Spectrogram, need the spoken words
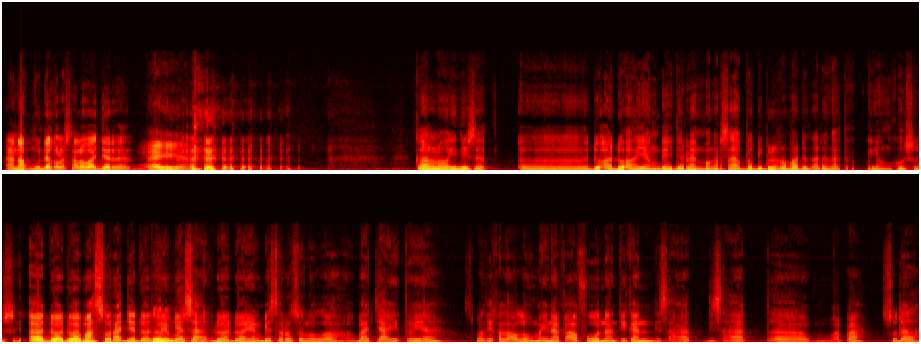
Anak muda kalau salah wajar. Eh, iya. Kalau ini Sat, eh, doa-doa yang diajarkan pangar sahabat di bulan Ramadan ada nggak tuh yang khusus? Eh, doa-doa masur aja, doa-doa yang biasa, doa-doa yang biasa Rasulullah baca itu ya. Seperti kalau Allahumma innaka afu nanti kan di saat di saat eh, apa sudah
